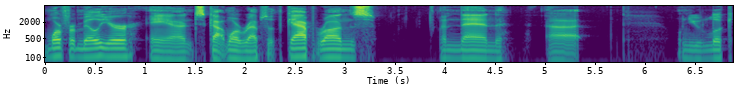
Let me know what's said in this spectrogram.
more familiar and got more reps with gap runs. And then uh, when you look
